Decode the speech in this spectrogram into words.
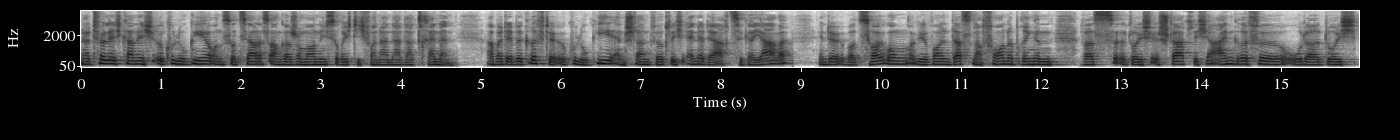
natürlich kann ich Ökologie und soziales Engagement nicht so richtig voneinander trennen. Aber der Begriff der Ökologie entstand wirklich Ende der 80er Jahre in der Überzeugung, wir wollen das nach vorne bringen, was durch staatliche Eingriffe oder durch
